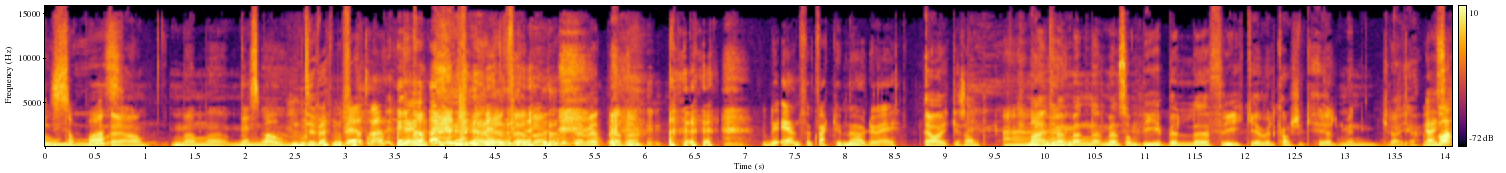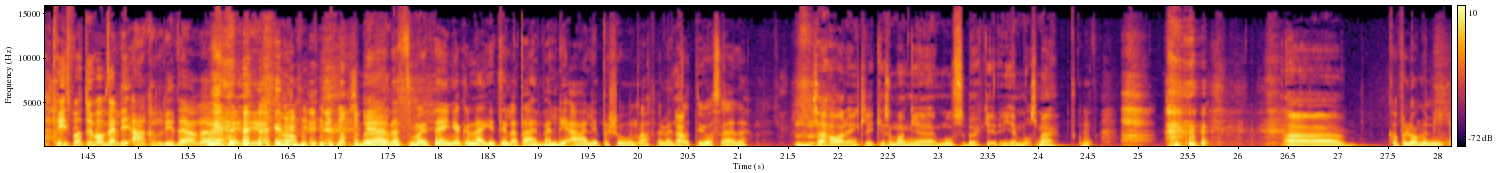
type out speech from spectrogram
Såpass? Ja, men, eh, men Despo. Uh, Du vet bedre. Jeg vet bedre. Jeg vet bedre. Det blir én for hvert humør du er i. Ja, ikke sant? Nei, men, men, men som bibelfrik er vel kanskje ikke helt min greie. Jeg satte pris på at du var veldig ærlig der, eh, Heidi. Ja. Det, Yeah, that's my thing. Jeg kan legge til at jeg er en veldig ærlig person, og forventer Ja. at du også er det. så jeg har egentlig ikke så mange mosebøker hjemme hos meg. uh, Kan få låne mi.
